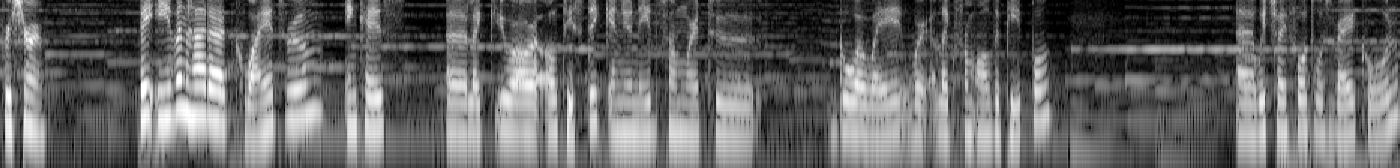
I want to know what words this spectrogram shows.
For sure. They even had a quiet room in case uh, like you are autistic and you need somewhere to go away where like from all the people. Uh, which I thought was very cool.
